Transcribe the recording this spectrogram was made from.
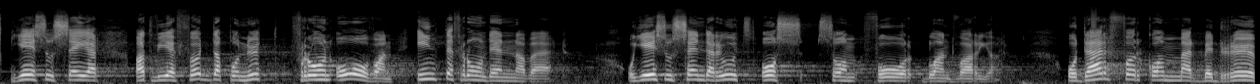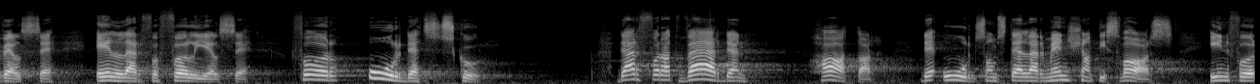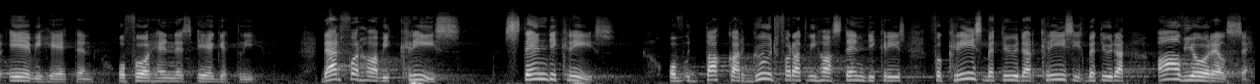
Jesus säger att vi är födda på nytt från ovan, inte från denna värld. Och Jesus sänder ut oss som får bland vargar. Och därför kommer bedrövelse eller förföljelse för ordets skull. Därför att världen hatar det ord som ställer människan till svars inför evigheten och för hennes eget liv. Därför har vi kris, ständig kris. Och vi tackar Gud för att vi har ständig kris, för kris betyder, krisis betyder avgörelse.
